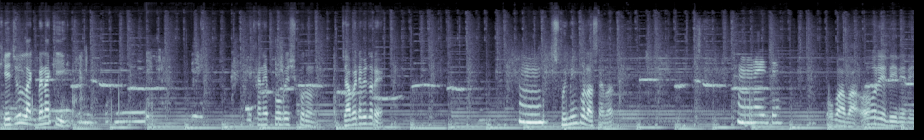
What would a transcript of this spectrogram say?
খেজুর লাগবে নাকি? এখানে প্রবেশ করুন। যাবে এটা ভিতরে? সুইমিং পুল আছে আবার। হুম এই যে। ও বাবা রে রে রে।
